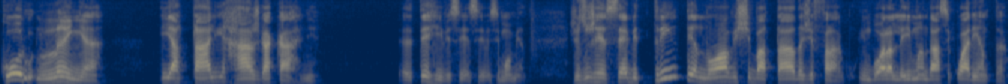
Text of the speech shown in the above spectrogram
couro lanha e a talhe rasga a carne. É terrível esse, esse, esse momento. Jesus recebe 39 chibatadas de frago, embora a lei mandasse 40.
